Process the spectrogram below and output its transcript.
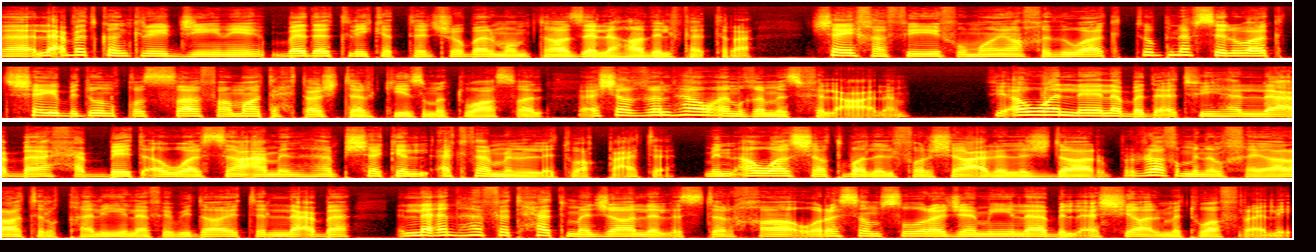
فلعبة Concrete Genie بدت لي كالتجربة الممتازة لهذه الفترة. شيء خفيف وما ياخذ وقت وبنفس الوقت شيء بدون قصة فما تحتاج تركيز متواصل. فأشغلها وأنغمس في العالم. في أول ليلة بدأت فيها اللعبة حبيت أول ساعة منها بشكل أكثر من اللي توقعته. من أول شطبة للفرشاة على الجدار بالرغم من الخيارات القليلة في بداية اللعبة إلا أنها فتحت مجال للاسترخاء ورسم صورة جميلة بالأشياء المتوفرة لي.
